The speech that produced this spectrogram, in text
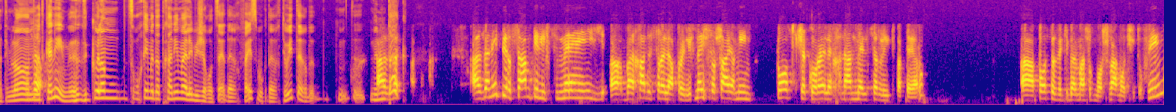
אתם לא. מעודכנים, כולם צורכים את התכנים האלה, מי שרוצה, דרך פייסבוק, דרך טוויטר, מנותק. אז אני פרסמתי לפני, uh, ב-11 לאפריל, לפני שלושה ימים, פוסט שקורא לחנן מלצר להתפטר. הפוסט הזה קיבל משהו כמו 700 שיתופים,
